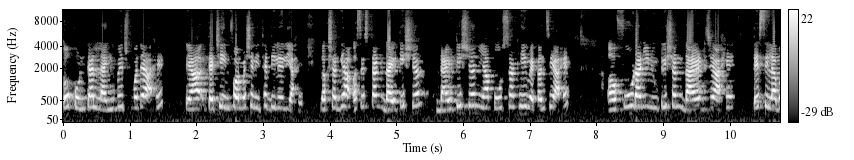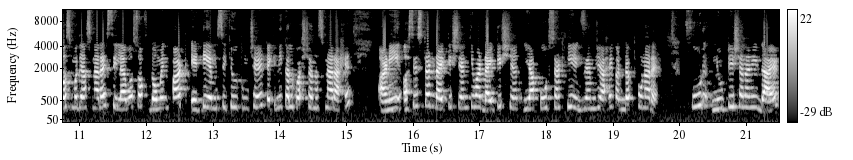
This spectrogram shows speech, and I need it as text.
तो कोणत्या लँग्वेजमध्ये आहे त्या त्याची इन्फॉर्मेशन इथे दिलेली आहे. लक्षात घ्या असिस्टंट डायटिशियन डायटिशियन या पोस्टसाठी वेकन्सी आहे. फूड आणि न्यूट्रिशन डाएट जे आहे ते सिलेबसमध्ये असणार आहे. Syllabus of domain part eighty M C Q तुमचे टेक्निकल क्वेश्चन असणार आहेत. आणि असिस्टंट डायटिशियन किंवा डायटिशियन या पोस्टसाठी एक्झाम जी आहे कंडक्ट होणार आहे. फूड न्यूट्रिशन आणि डाएट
